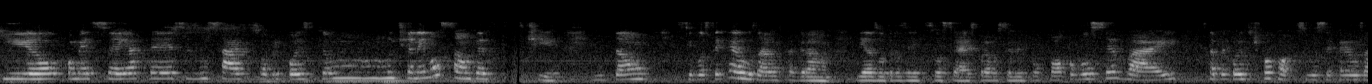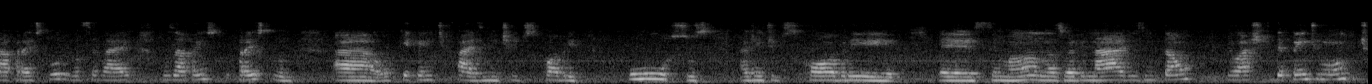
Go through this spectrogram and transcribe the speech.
que eu comecei a ter esses insights sobre coisas que eu não, tinha nem noção que existia. Então, se você quer usar o Instagram e as outras redes sociais para você ver fofoca, você vai saber coisas de fofoca. Se você quer usar para estudo, você vai usar para estudo. Ah, o que, que a gente faz? A gente descobre cursos, a gente descobre é, semanas, webinários. Então, eu acho que depende muito de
